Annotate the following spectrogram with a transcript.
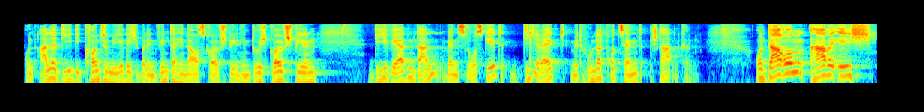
Und alle die, die kontinuierlich über den Winter hinaus Golf spielen, hindurch Golf spielen, die werden dann, wenn es losgeht, direkt mit 100% starten können. Und darum habe ich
